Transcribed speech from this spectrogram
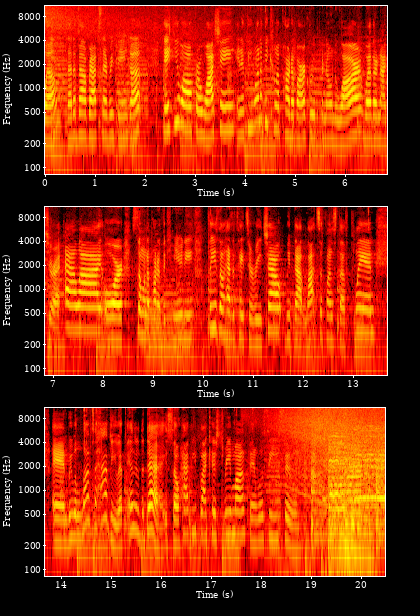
Well, that about wraps everything up. Thank you all for watching. And if you want to become a part of our group, Pernod Noir, whether or not you're an ally or someone a part of the community, please don't hesitate to reach out. We've got lots of fun stuff planned, and we would love to have you at the end of the day. So happy Black History Month, and we'll see you soon.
